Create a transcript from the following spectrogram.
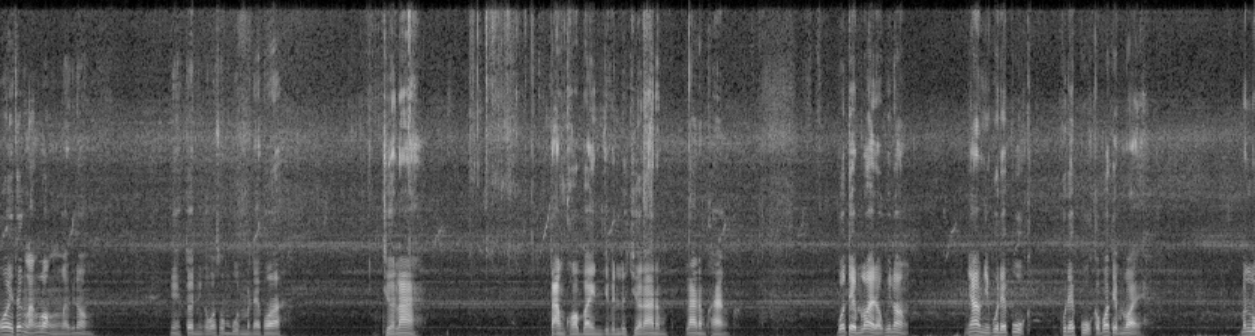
ห้ยทั้งหลังหล่องเลยพี่น้องนี่ต้นนี้ก็ว่าสมบูรณ์หมดแล้วเพราะว่าเชื้อราตามขอบใบจะเป็นเชื้อราน้ำราน้ำค้างบ่เต็มร้อยหรอกพี่น้องย่ามนี่ผู้ใดปลูก ผู้ใดปลูกก็บ่เต็มร้อย มันโร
